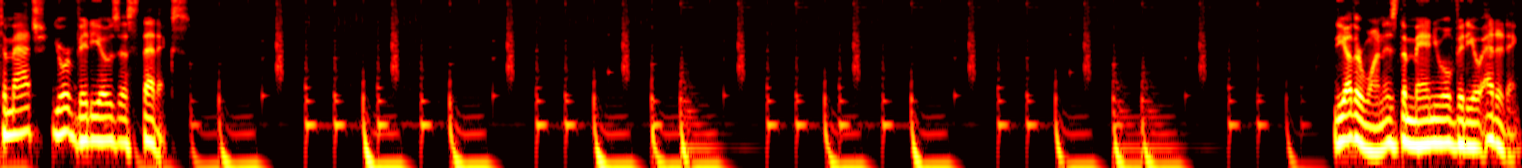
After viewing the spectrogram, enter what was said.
to match your video's aesthetics. The other one is the manual video editing.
